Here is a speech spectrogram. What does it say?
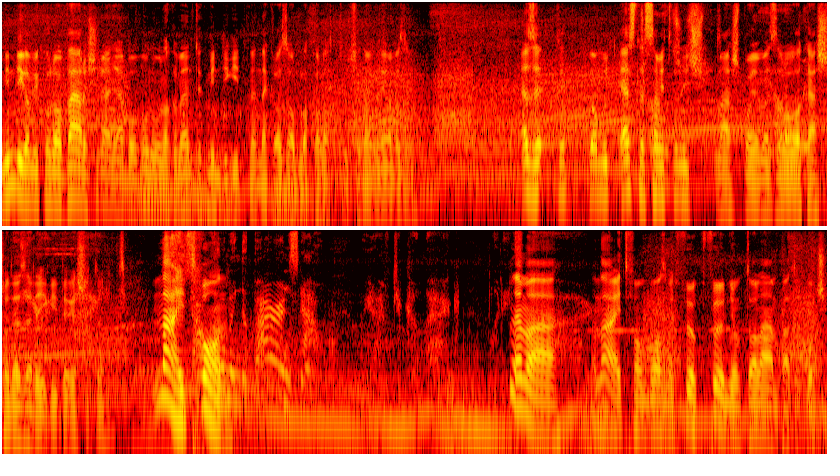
mindig, amikor a város irányából vonulnak a mentők, mindig itt mennek el az ablak alatt, úgyhogy nagyon élvezem. Ez, amúgy ezt lesz, amit nincs más bajom ezzel a lakással, de ez elég idegesítő. Night van! Nem áll! A Night van, bazd meg, föl, fölnyomta a lámpát a kocsi.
